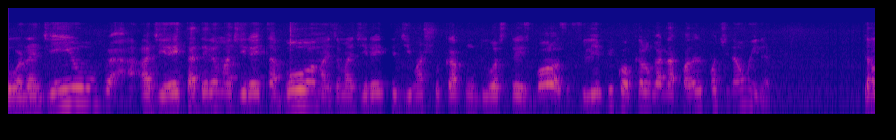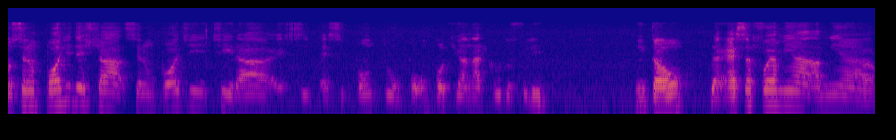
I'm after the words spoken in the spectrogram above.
o, Orlandinho, a, a, direita dele é uma direita boa, mas é uma direita de machucar com duas, três bolas. O Felipe, em qualquer lugar da quadra, ele pode te dar um winner. Então você não pode deixar, você não pode tirar esse, esse ponto um, um pouquinho anárquico do Felipe. Então, essa foi a minha, a minha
